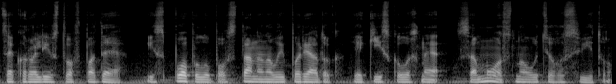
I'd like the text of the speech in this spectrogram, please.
це королівство впаде, і з попелу повстане новий порядок, який сколихне саму основу цього світу.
